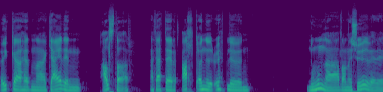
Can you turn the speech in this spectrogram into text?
auka hérna, gæðin allstaðar, en þetta er allt önnur upplifun núna allan í suðveri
